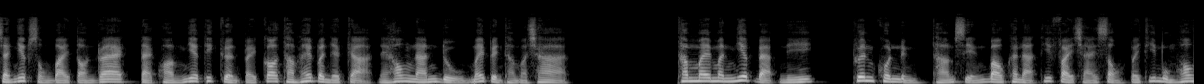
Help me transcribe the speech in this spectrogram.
จะเงียบสงบตอนแรก แต่ความเงียบที่เกินไปก็ทำให้บรรยากาศในห้องนั้นดูไม่เป็นธรรมชาติทำไมมันเงียบแบบนี้ พื่อนคนหนึ่งถามเสียงเบาขณะที่ไฟฉายส่องไปที่มุมห้อง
